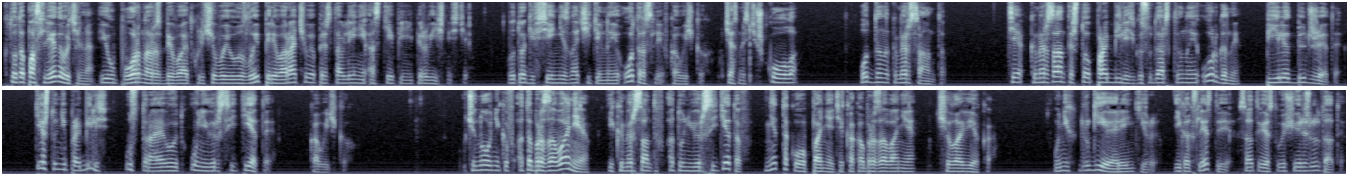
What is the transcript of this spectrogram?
Кто-то последовательно и упорно разбивает ключевые узлы, переворачивая представление о степени первичности – в итоге все незначительные отрасли, в кавычках, в частности школа, отдано коммерсантам. Те коммерсанты, что пробились в государственные органы, пилят бюджеты. Те, что не пробились, устраивают университеты, в кавычках. У чиновников от образования и коммерсантов от университетов нет такого понятия, как образование человека. У них другие ориентиры и, как следствие, соответствующие результаты.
